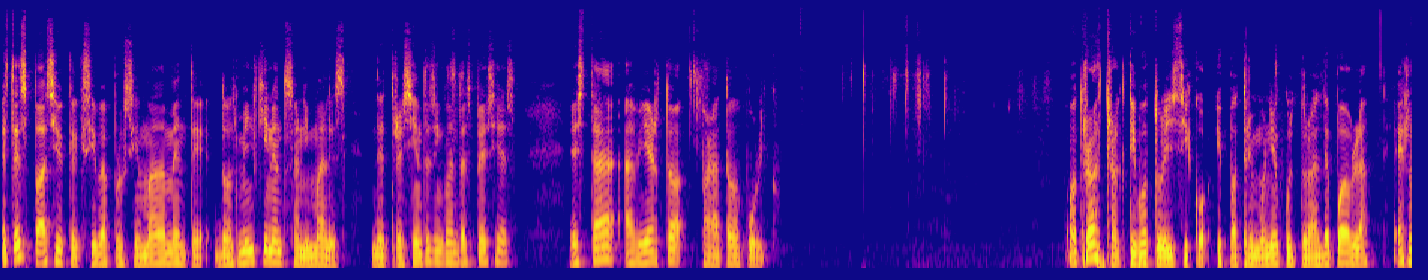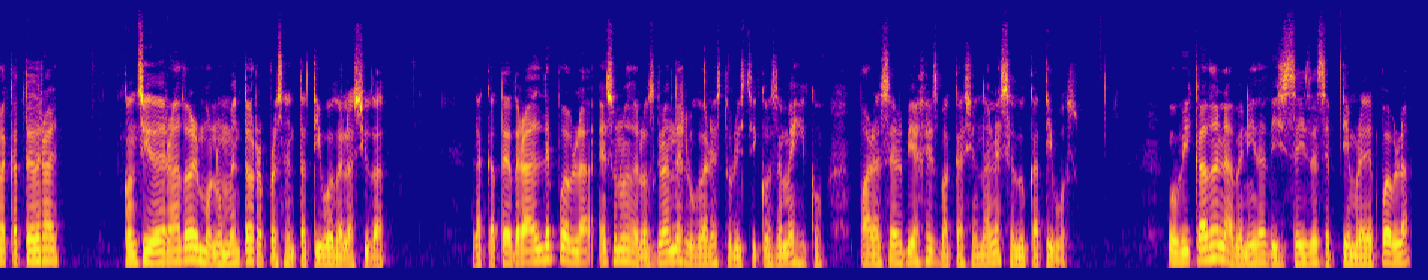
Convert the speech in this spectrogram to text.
Este espacio, que exhibe aproximadamente 2.500 animales de 350 especies, está abierto para todo público. Otro atractivo turístico y patrimonio cultural de Puebla es la catedral, considerado el monumento representativo de la ciudad. La Catedral de Puebla es uno de los grandes lugares turísticos de México para hacer viajes vacacionales educativos. Ubicado en la avenida 16 de septiembre de Puebla,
